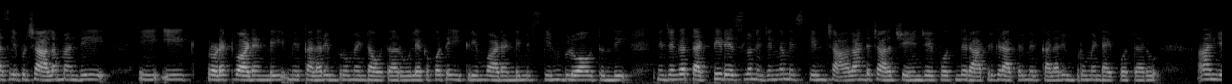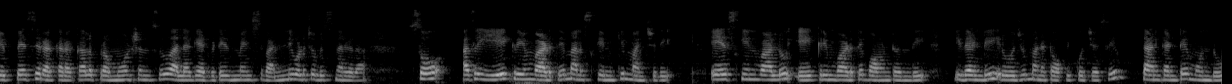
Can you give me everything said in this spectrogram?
అసలు ఇప్పుడు చాలా మంది ఈ ఈ ప్రోడక్ట్ వాడండి మీరు కలర్ ఇంప్రూవ్మెంట్ అవుతారు లేకపోతే ఈ క్రీమ్ వాడండి మీ స్కిన్ గ్లో అవుతుంది. నిజంగా థర్టీ డేస్లో నిజంగా మీ స్కిన్ చాలా అంటే చాలా చేంజ్ అయిపోతుంది. రాత్రికి రాత్రి మీరు కలర్ ఇంప్రూవ్మెంట్ అయిపోతారు అని చెప్పేసి రకరకాల ప్రమోషన్స్ అలాగే అడ్వర్టైజ్మెంట్స్ ఇవన్నీ కూడా చూపిస్తున్నారు కదా. సో అసలు ఏ క్రీమ్ వాడితే మన స్కిన్కి మంచిది? ఏ స్కిన్ వాళ్ళు ఏ క్రీమ్ వాడితే బాగుంటుంది? ఇదండి ఈరోజు మన టాపిక్ వచ్చేసి. దానికంటే ముందు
